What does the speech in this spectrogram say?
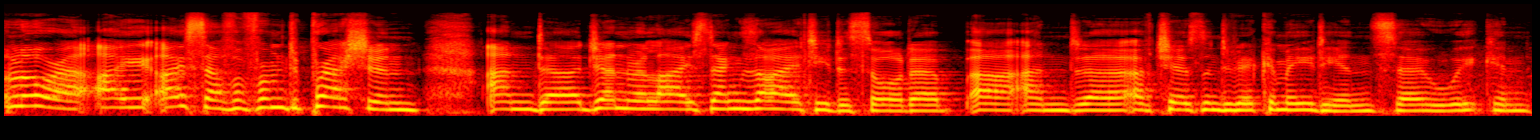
Laura, I, I suffer from depression and uh, generalized anxiety disorder, uh, and uh, I've chosen to be a comedian, so we can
